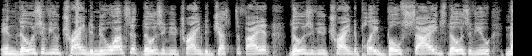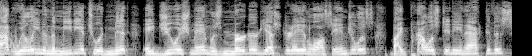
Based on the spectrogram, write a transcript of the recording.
And those of you trying to nuance it, those of you trying to justify it, those of you trying to play both sides, those of you not willing in the media to admit a Jewish man was murdered yesterday in Los Angeles by Palestinian activists,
